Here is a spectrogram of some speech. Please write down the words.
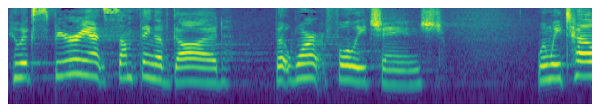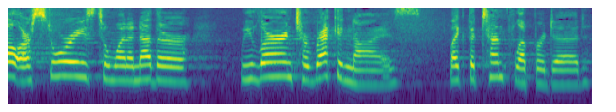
who experienced something of God but weren't fully changed. When we tell our stories to one another, we learn to recognize, like the tenth leper did,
